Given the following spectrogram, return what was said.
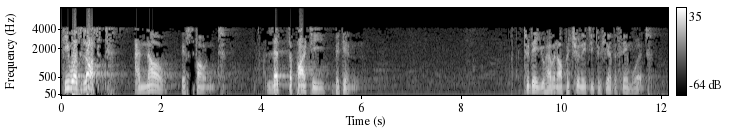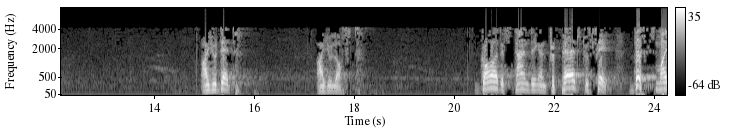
He was lost and now is found. Let the party begin. Today you have an opportunity to hear the same word. Are you dead? Are you lost? God is standing and prepared to say, This my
